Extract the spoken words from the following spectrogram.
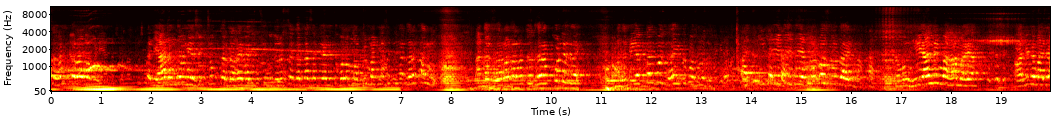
सहन करावं लागलं पण यानंतर मी अशी चूक करणार आहे माझी चूक दुरुस्त करण्यासाठी आणि तुम्हाला माफी मागण्यासाठी ना घरात आलो आम्ही माझ्या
